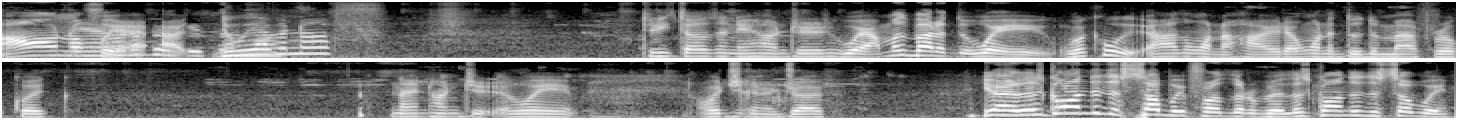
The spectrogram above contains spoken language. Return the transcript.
I don't know Yeah, if we I do. We them have off. enough. 3,800. Wait, I'm about to do. Wait, what can we? I don't want to hide. I want to do the math real quick. 900. Wait, we're just gonna drive. Yeah, let's go under the subway for a little bit. Let's go under the subway.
